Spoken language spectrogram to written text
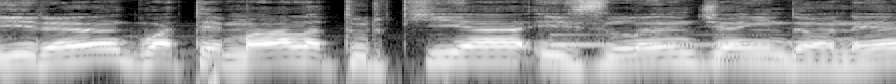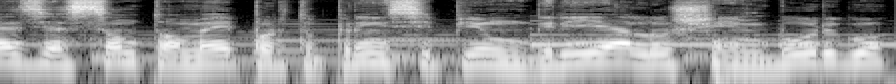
Irã, Guatemala, Turquia, Islândia, Indonésia, São Tomé e Porto Príncipe, Hungria, Luxemburgo,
